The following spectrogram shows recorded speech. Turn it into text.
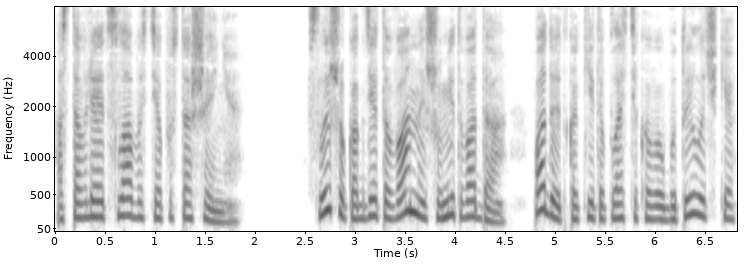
оставляет слабость и опустошение. Слышу, как где-то в ванной шумит вода, падают какие-то пластиковые бутылочки.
